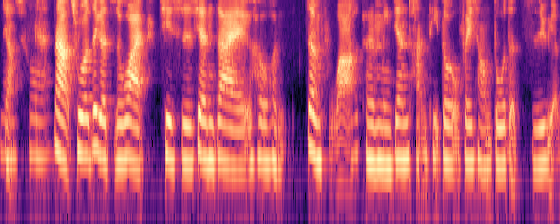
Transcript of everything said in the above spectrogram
这样。没错。那除了这个之外，其实现在有很。政府啊，可能民间团体都有非常多的资源，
